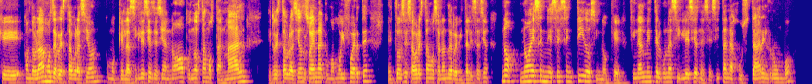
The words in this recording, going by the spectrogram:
Que cuando hablábamos de restauración, como que las iglesias decían, no, pues no estamos tan mal, y restauración suena como muy fuerte, entonces ahora estamos hablando de revitalización. No, no es en ese sentido, sino que finalmente algunas iglesias necesitan ajustar el rumbo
